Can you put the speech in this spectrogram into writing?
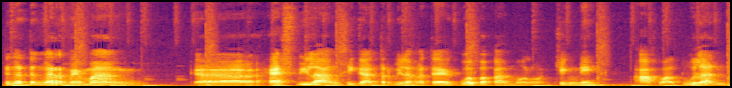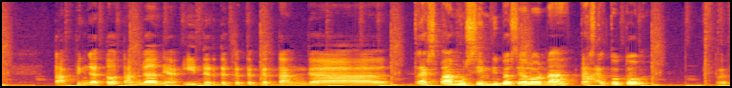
Dengar-dengar memang eh, Hash bilang, si Gunter bilang katanya gue bakal mau launching nih awal bulan. Tapi nggak tahu tanggalnya, either deket-deket tanggal tes pramusim di Barcelona tes tertutup terus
